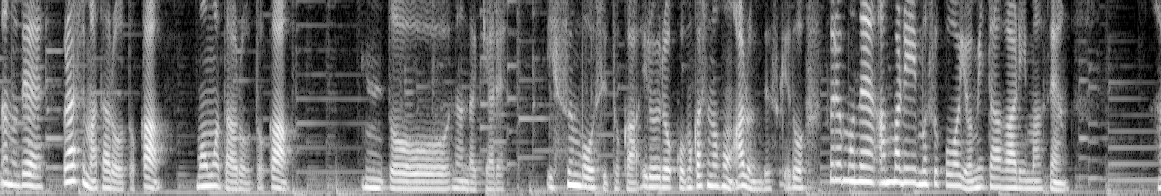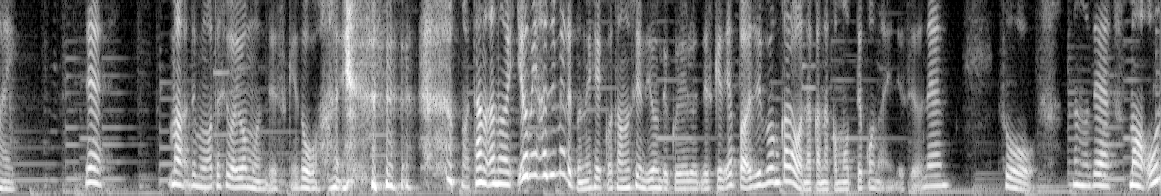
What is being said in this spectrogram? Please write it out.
なので、浦島太郎とか、桃太郎とか、うんと、なんだっけあれ、一寸法師とかいろいろ昔の本あるんですけどそれもねあんまり息子は読みたがりません。はい、でまあでも私は読むんですけど、はい まあ、たあの読み始めるとね結構楽しんで読んでくれるんですけどやっぱ自分からはなかなか持ってこないんですよね。そうなのでまあ同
